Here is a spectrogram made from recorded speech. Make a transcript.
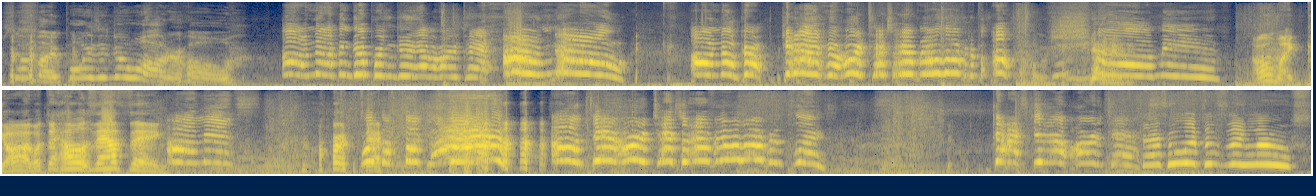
Somebody poisoned the water hole. Oh no, I think that person's gonna have a heart attack! Oh no! Oh no, girl! Get out of here! Heart attacks are happening all over the Oh! Oh shit. Oh my god! What the hell is that thing? Oh man! it's- Heart What the fuck is that? Oh damn! Heart attacks are happening all over the place! Guys, get out! Heart attack! Guys, who let this thing loose?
